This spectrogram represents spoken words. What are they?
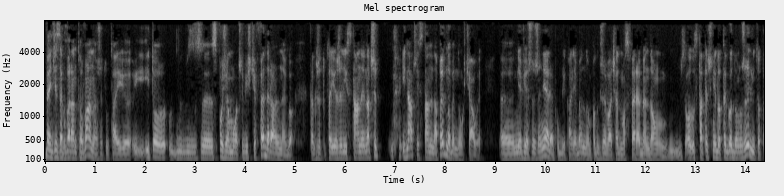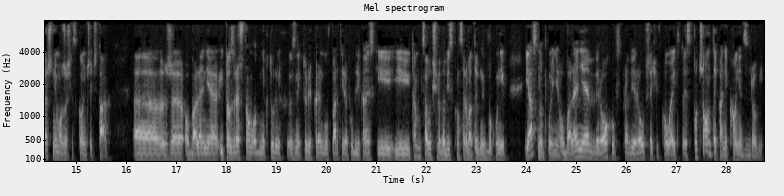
będzie zagwarantowana, że tutaj e, i to z, z, poziomu oczywiście federalnego, także tutaj jeżeli Stany, znaczy inaczej, Stany na pewno będą chciały, e, nie wierzę, że nie, republikanie będą podgrzewać atmosferę, będą ostatecznie do tego dążyli, to też nie może się skończyć tak, że obalenie, i to zresztą od niektórych, z niektórych kręgów partii republikańskiej i tam całych środowisk konserwatywnych wokół nich jasno płynie, obalenie wyroku w sprawie Roe przeciwko Wade to jest początek, a nie koniec drogi.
